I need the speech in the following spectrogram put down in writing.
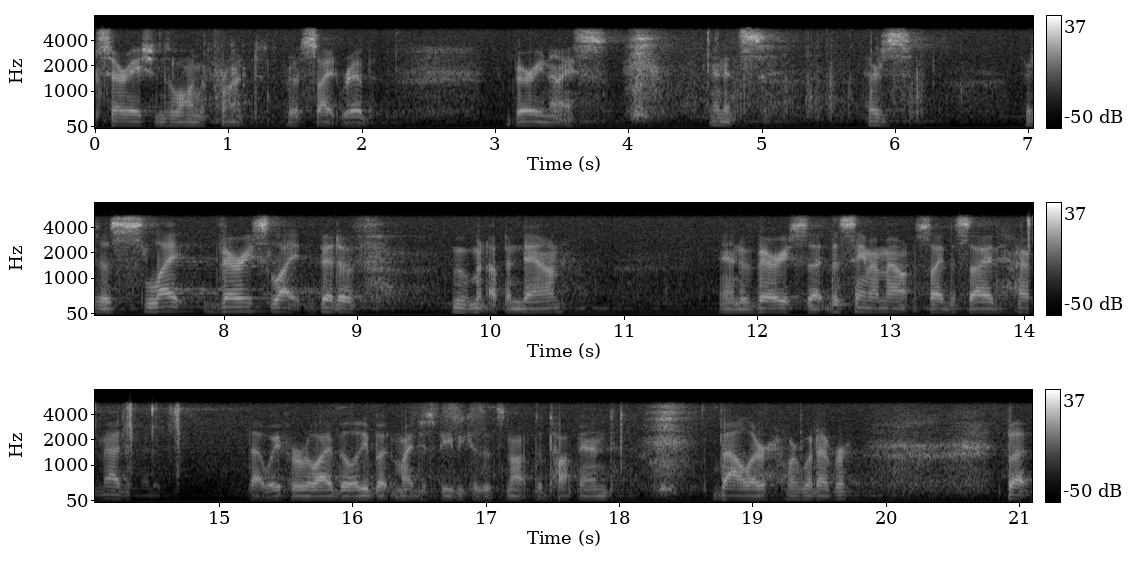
serrations along the front for a sight rib. Very nice. And it's there's there's a slight, very slight bit of movement up and down, and a very the same amount side to side. I imagine that way for reliability, but it might just be because it's not the top end Valor or whatever. But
